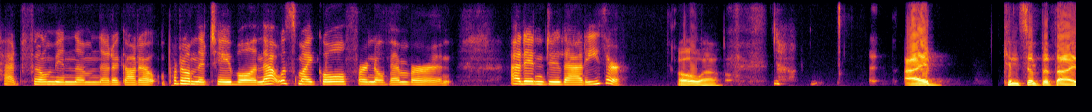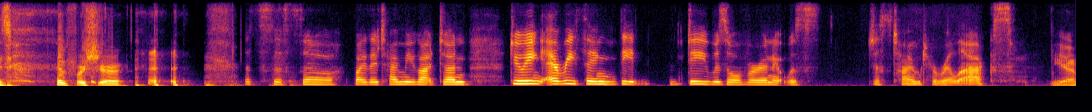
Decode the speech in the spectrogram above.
had film in them that I got out and put on the table, and that was my goal for November, and I didn't do that either. Oh wow. I can sympathize for sure. That's just uh, by the time you got done doing everything, the day was over, and it was just time to relax. yeah,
